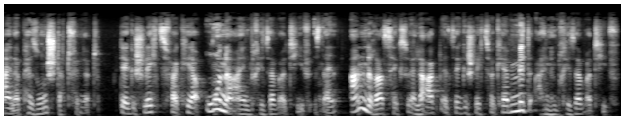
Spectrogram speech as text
einer Person stattfindet. Der Geschlechtsverkehr ohne ein Präservativ ist ein anderer sexueller Akt als der Geschlechtsverkehr mit einem Präservativ.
